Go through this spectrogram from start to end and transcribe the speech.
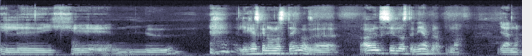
Y le dije, no. le dije, es que no los tengo. O sea, obviamente sí los tenía, pero pues no, ya no.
